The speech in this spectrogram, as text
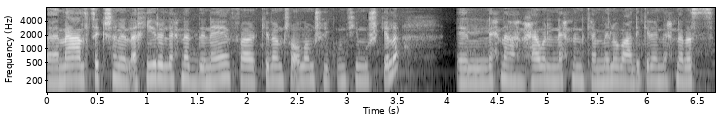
آه، مع ال section الأخير اللي إحنا اديناه فكده إن شاء الله مش هيكون في مشكلة. اللي إحنا هنحاول إن إحنا نكمله بعد كده إن إحنا بس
